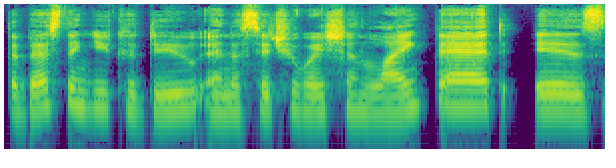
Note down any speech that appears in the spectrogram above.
the best thing you could do in a situation like that is,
